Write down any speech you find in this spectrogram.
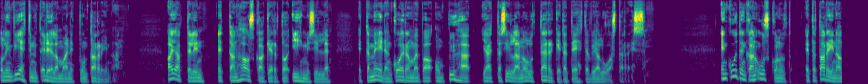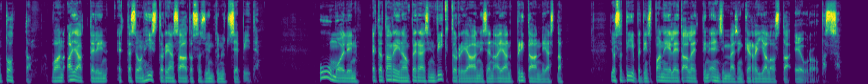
olin viehtynyt edellä mainittuun tarinaan. Ajattelin, että on hauskaa kertoa ihmisille, että meidän koiramepa on pyhä ja että sillä on ollut tärkeitä tehtäviä luostareissa. En kuitenkaan uskonut, että tarina on totta, vaan ajattelin, että se on historian saatossa syntynyt sepite. Uumoilin, että tarina on peräisin viktoriaanisen ajan Britanniasta, jossa Tiipetin spanieleita alettiin ensimmäisen kerran jalostaa Euroopassa.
